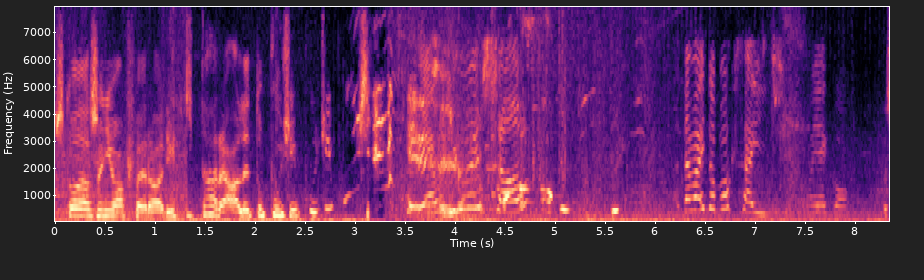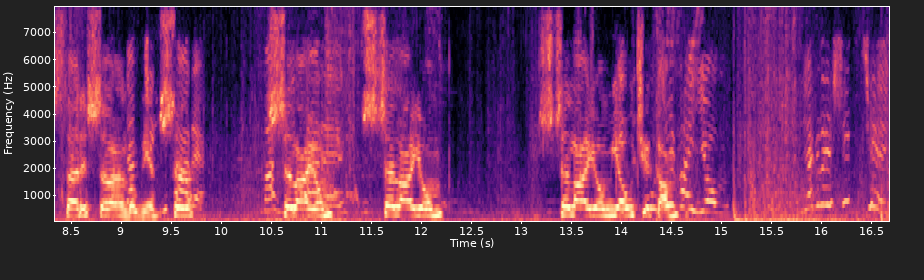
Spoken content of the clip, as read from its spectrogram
Szkoda, że nie ma Ferrari. Gitara, ale to później, później, później. Ja już wyszłam. Dawaj do boksa idź mojego. Stary, strzelałem do Dam ci mnie. Strzela... gitarę. Masz Strzelają, gitarę. strzelają. Strzelają, ja uciekam. Używaj ją! Jak najszybciej!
